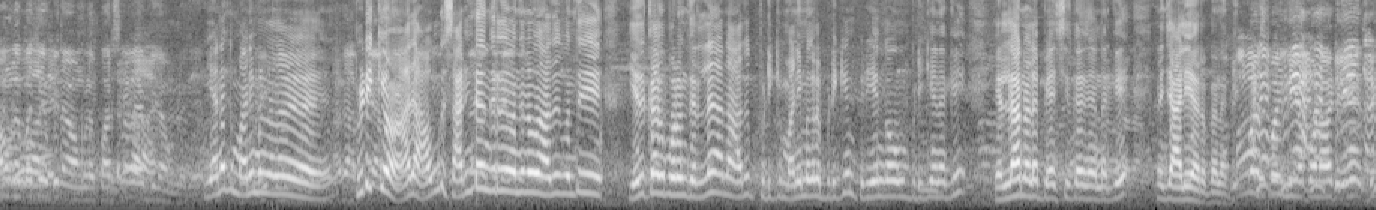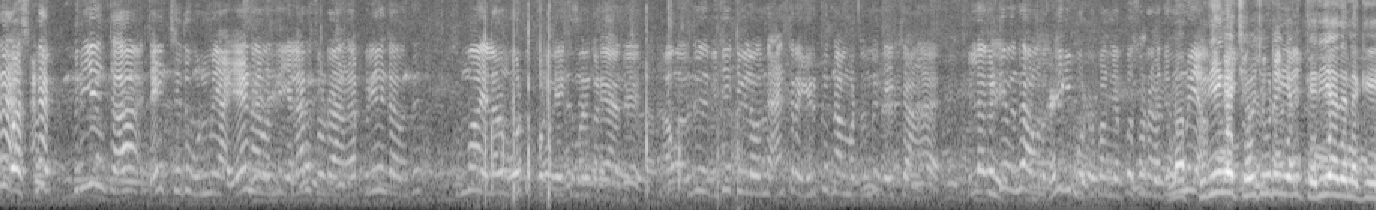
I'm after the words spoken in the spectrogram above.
அவங்கள பத்தி எப்படி தான் அவங்கள பர்சனலா எப்படி தான் உங்களுக்கு? எனக்கு மணிமலை பிடிக்கும். அது அவங்க சண்டைங்கிறது வந்து அது வந்து எதுக்காக போகிறோன்னு தெரியல. ஆனால் அது பிடிக்கும். மணிமகளை பிடிக்கும். பிரியங்காவும் பிடிக்கும் எனக்கு. எல்லாரும் நல்லா பேசியிருக்காங்க எனக்கு. ஜாலியாக இருக்கும் எனக்கு. பிரியங்கா ஜெயிச்சது உண்மையா? ஏன்னா வந்து எல்லாரும் சொல்றாங்க பிரியங்கா வந்து சும்மா எல்லாரும் ஓட்டு போட்டு ஜெயிச்ச மாதிரி கிடையாது. அவங்க வந்து விஜய் டிவில வந்து ஆங்கரா இருக்கிறதுனால மட்டும்தான் ஜெயிச்சாங்க. இல்ல கட்டி வந்து அவங்க தூக்கி போட்டிருப்பாங்க எப்ப சொல்றாங்க பிரியங்கா செவிச்சு கூட எனக்கு தெரியாது எனக்கு.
